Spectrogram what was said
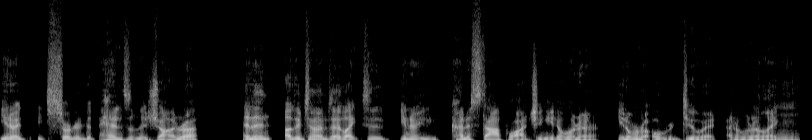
you know, it, it, sort of depends on the genre. And then other times I like to, you know, you kind of stop watching. You don't want to, you don't want to overdo it. I don't want to like mm.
